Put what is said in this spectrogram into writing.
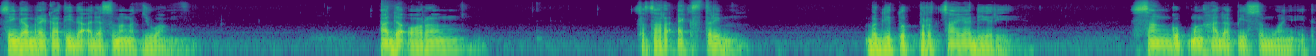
sehingga mereka tidak ada semangat juang ada orang secara ekstrim begitu percaya diri, sanggup menghadapi semuanya itu.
